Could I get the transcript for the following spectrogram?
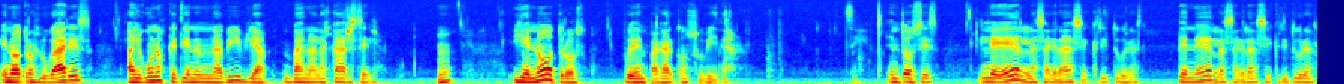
En otros lugares, algunos que tienen una Biblia van a la cárcel. Y en otros pueden pagar con su vida. Entonces, leer las Sagradas Escrituras tener las Sagradas Escrituras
